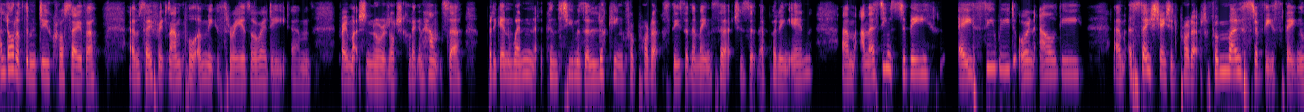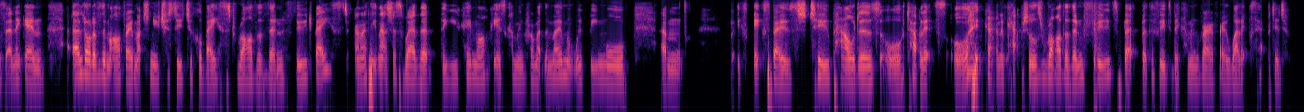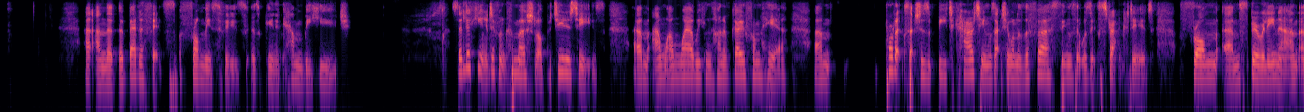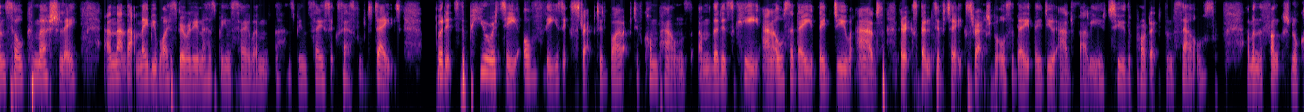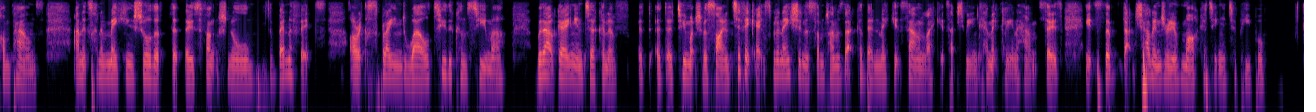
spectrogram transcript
a lot of them do cross over. Um, so, for example, omega 3 is already um, very much a neurological enhancer. But again, when consumers are looking for products, these are the main searches that they're putting in. Um, and there seems to be a seaweed or an algae um, associated product for most of these things. And again, a lot of them are very much nutraceutical based rather than food based. And I think that's just where the, the UK market is coming from at the moment. We've been more um, ex- exposed to powders or tablets or kind of capsules rather than foods, but, but the foods are becoming very, very well accepted. And the, the benefits from these foods is, you know, can be huge. So looking at different commercial opportunities um, and, and, where we can kind of go from here, um, products such as beta carotene was actually one of the first things that was extracted from um, spirulina and, and, sold commercially, and that that may be why spirulina has been so um, has been so successful to date but it's the purity of these extracted bioactive compounds um, that is key. And also they, they do add, they're expensive to extract, but also they, they do add value to the product themselves um, and the functional compounds. And it's kind of making sure that, that those functional benefits are explained well to the consumer without going into kind of a, a, too much of a scientific explanation, as sometimes that could then make it sound like it's actually being chemically enhanced. So it's, it's the, that challenge really of marketing to people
